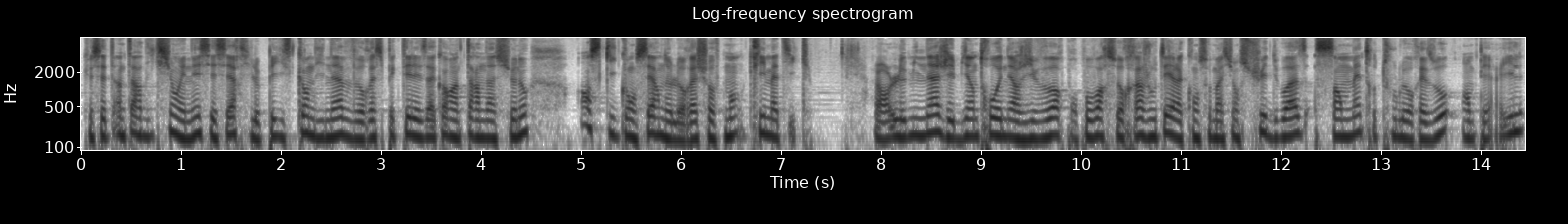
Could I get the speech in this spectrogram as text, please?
que cette interdiction est nécessaire si le pays scandinave veut respecter les accords internationaux en ce qui concerne le réchauffement climatique. Alors le minage est bien trop énergivore pour pouvoir se rajouter à la consommation suédoise sans mettre tout le réseau en péril,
